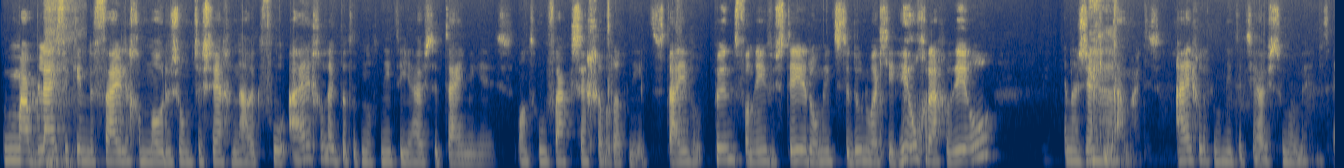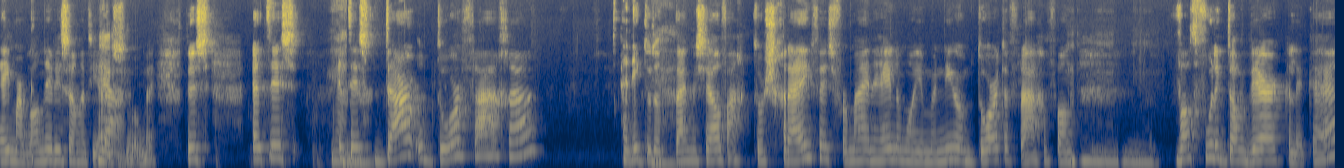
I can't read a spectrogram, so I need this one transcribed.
Maar blijf ik in de veilige modus om te zeggen, nou ik voel eigenlijk dat het nog niet de juiste timing is. Want hoe vaak zeggen we dat niet? Sta je op het punt van investeren om iets te doen wat je heel graag wil. En dan zeg je, Ja. ja, maar het is eigenlijk nog niet het juiste moment. Hé, maar wanneer is dan het juiste Ja. moment? Dus het is, Ja. het is daarop doorvragen. En ik doe dat bij mezelf eigenlijk door schrijven. Is voor mij een hele mooie manier om door te vragen van... Wat voel ik dan werkelijk? Hè?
